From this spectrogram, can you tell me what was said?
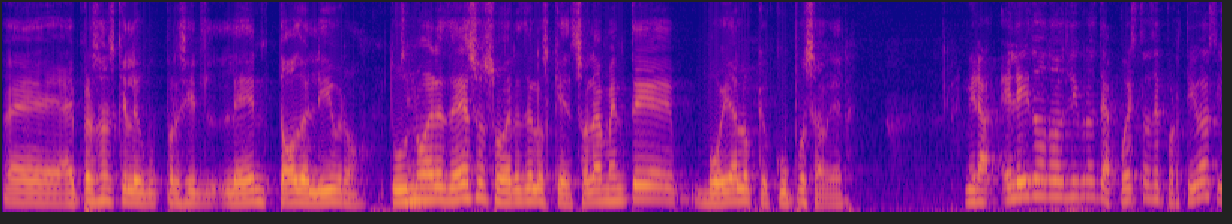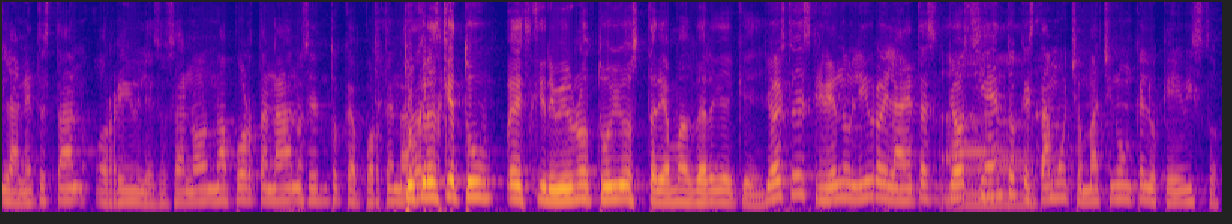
Eh, hay personas que le, por decir, leen todo el libro. ¿Tú no eres de esos o eres de los que solamente voy a lo que ocupo saber? Mira, he leído dos libros de apuestas deportivas y la neta están horribles. O sea, no, no aporta nada, no siento que aporte nada. ¿Tú crees que tú escribir uno tuyo estaría más verga que...? Yo estoy escribiendo un libro y la neta, yo Ah. siento que está mucho más chingón que lo que he visto.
